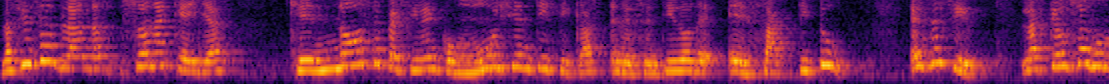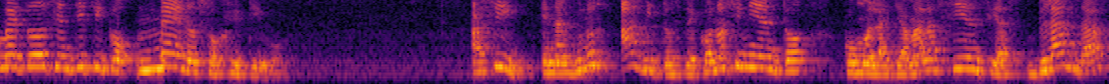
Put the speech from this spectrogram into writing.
Las ciencias blandas son aquellas que no se perciben como muy científicas en el sentido de exactitud, es decir, las que usan un método científico menos objetivo. Así, en algunos ámbitos de conocimiento, como las llamadas ciencias blandas,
